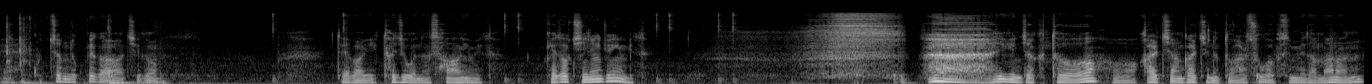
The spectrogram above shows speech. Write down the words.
예, 9.6배가 지금 대박이 터지고 있는 상황입니다. 계속 진행 중입니다 하, 이게 이제 더 어, 갈지 안 갈지는 또 알 수가 없습니다만은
